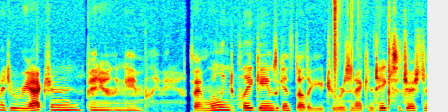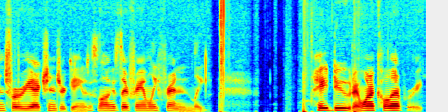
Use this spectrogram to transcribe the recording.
I do reaction videos and gameplay videos. I'm willing to play games against other YouTubers, and I can take suggestions for reactions or games as long as they're family friendly. Hey dude, I want to collaborate.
